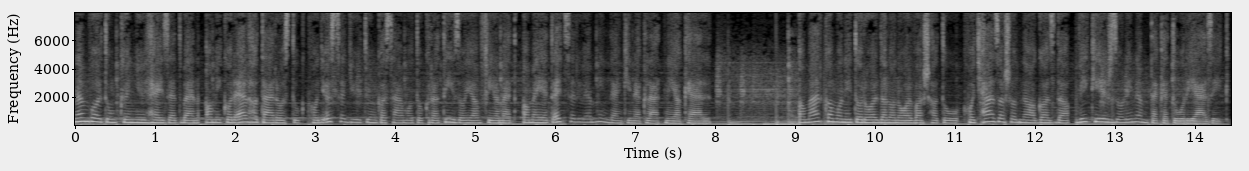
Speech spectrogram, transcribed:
Nem voltunk könnyű helyzetben, amikor elhatároztuk, hogy összegyűjtünk a számotokra tíz olyan filmet, amelyet egyszerűen mindenkinek látnia kell. A Márka Monitor oldalon olvasható, hogy házasodna a gazda, Viki és Zoli nem teketóriázik.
